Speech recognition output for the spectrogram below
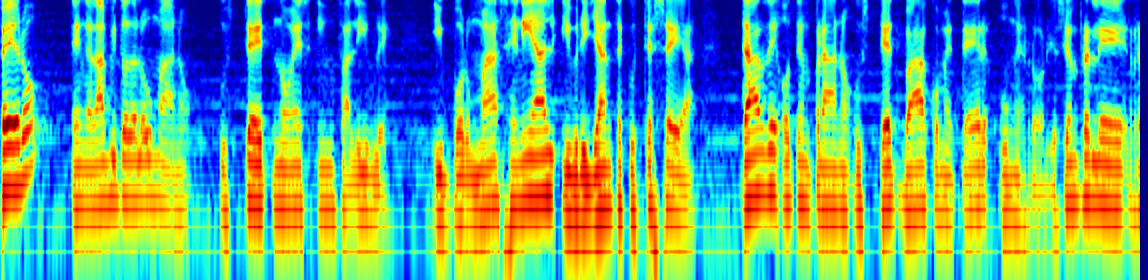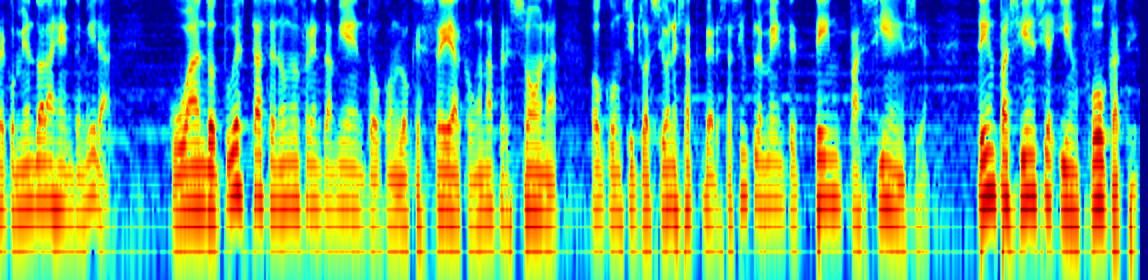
pero en el ámbito de lo humano, usted no es infalible. Y por más genial y brillante que usted sea, tarde o temprano usted va a cometer un error. Yo siempre le recomiendo a la gente, mira, cuando tú estás en un enfrentamiento con lo que sea, con una persona o con situaciones adversas, simplemente ten paciencia, ten paciencia y enfócate,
